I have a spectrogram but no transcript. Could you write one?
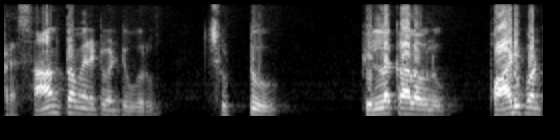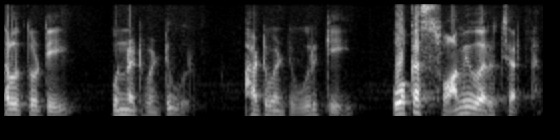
ప్రశాంతమైనటువంటి ఊరు చుట్టూ పిల్ల కాలువలు పాడి పంటలతోటి ఉన్నటువంటి ఊరు. అటువంటి ఊరికి ఒక స్వామివారు వచ్చారట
